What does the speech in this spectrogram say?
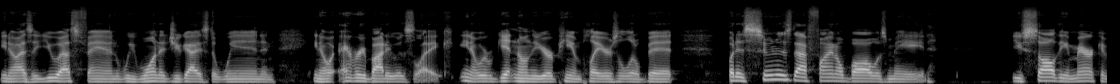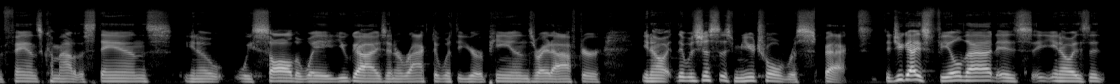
you know, as a US fan, we wanted you guys to win. And, you know, everybody was like, you know, we were getting on the European players a little bit. But as soon as that final ball was made, you saw the American fans come out of the stands. You know, we saw the way you guys interacted with the Europeans right after. You know, there was just this mutual respect. Did you guys feel that? Is you know, is it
